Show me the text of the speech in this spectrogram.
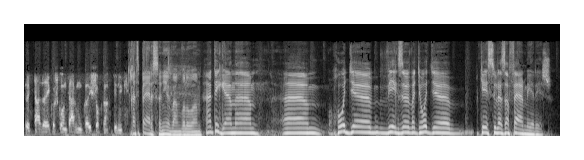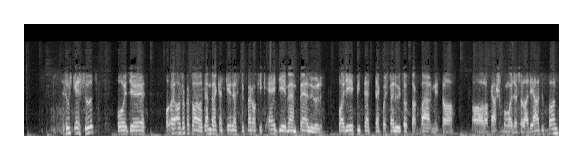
5%-os kontármunka is soknak tűnik. Hát persze, nyilvánvalóan. Hát igen, hogy végző, vagy hogy készül ez a felmérés? Ez úgy készült, hogy azokat az embereket kérdeztük meg, akik egy éven belül vagy építettek, vagy felújítottak bármit a, a lakásokban, vagy a családi házukban,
